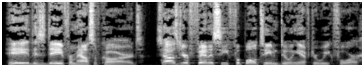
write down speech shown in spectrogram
Hey, this is Dave from House of Cards. So, how's your fantasy football team doing after week four?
